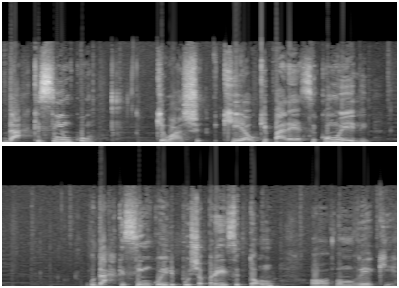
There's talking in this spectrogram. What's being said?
Dark 5, que eu acho que é o que parece com ele. O Dark 5 ele puxa para esse tom, ó, vamos ver aqui.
